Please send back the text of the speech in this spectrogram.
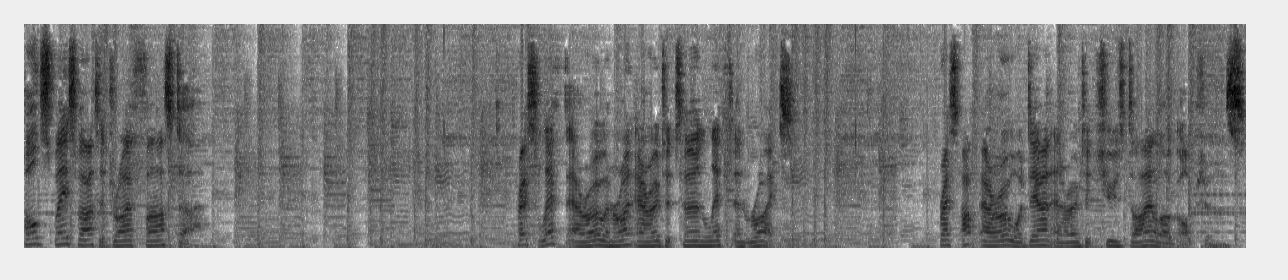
Hold spacebar to drive faster. Press left arrow and right arrow to turn left and right. Press up arrow or down arrow to choose dialogue options.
